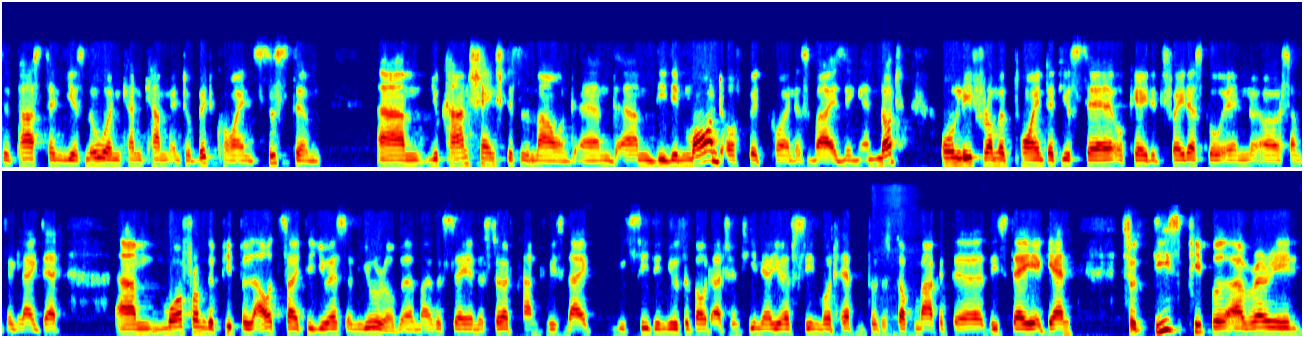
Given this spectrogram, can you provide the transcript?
the past 10 years no one can come into bitcoin system um, you can't change this amount and um, the demand of bitcoin is rising and not only from a point that you say okay the traders go in or something like that um, more from the people outside the US and Europe. Um, I would say in the third countries, like you see the news about Argentina, you have seen what happened to the stock market uh, this day again. So these people are very,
